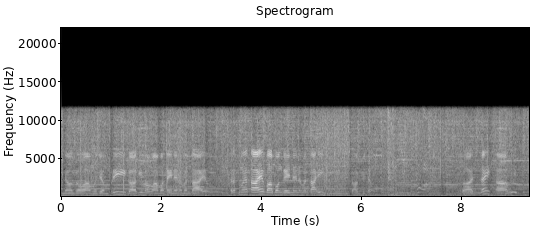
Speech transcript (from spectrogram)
Ginagawa mo dyan, pre. Gagi, mamamatay na naman tayo. Taras muna tayo, babanggay na naman tayo. Hindi sabi na. Godlike, awit. One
